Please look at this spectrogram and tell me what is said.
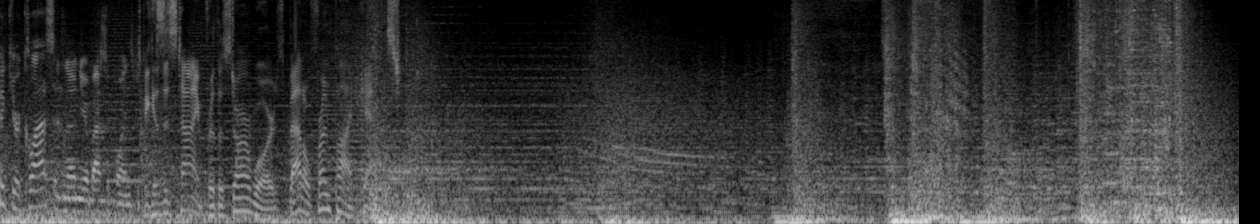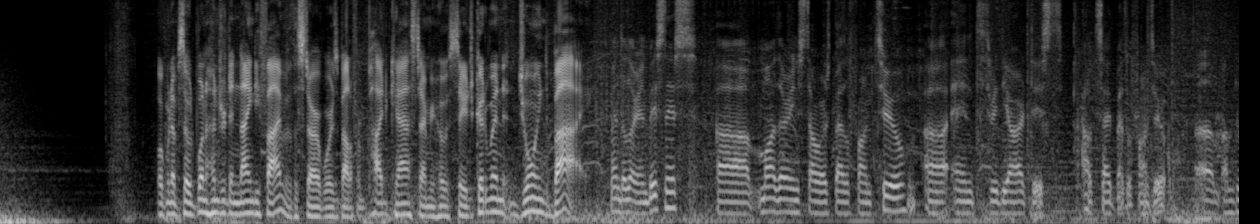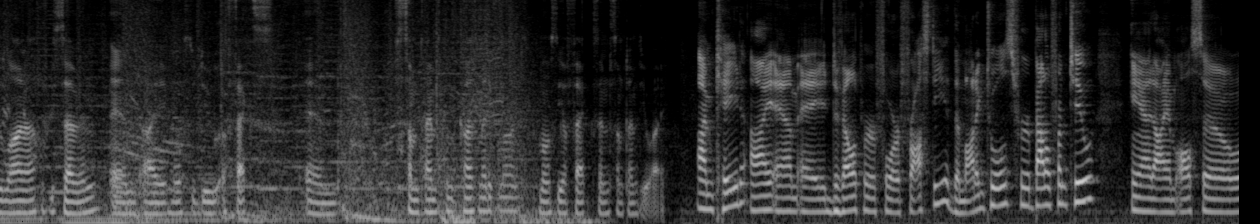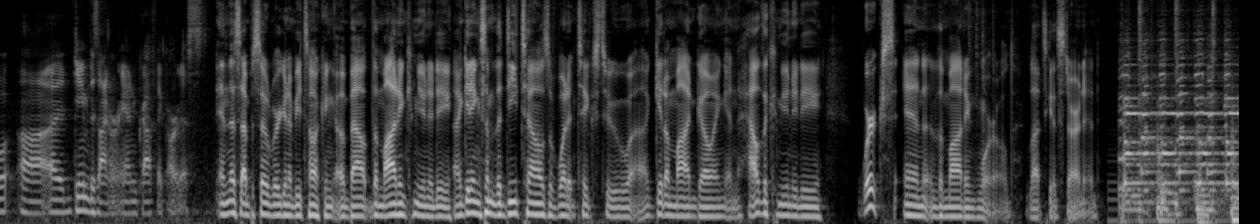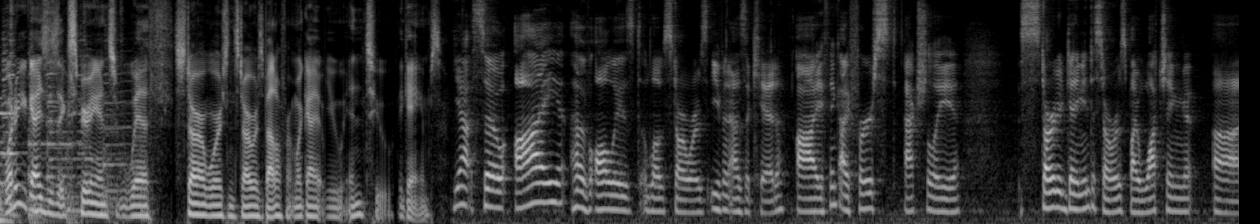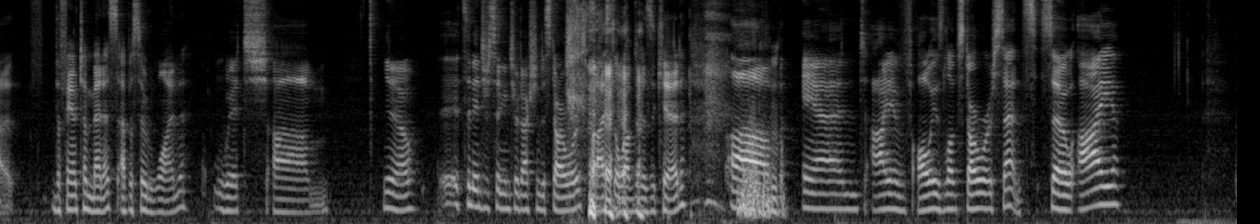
pick your class and earn your battle points. Because it's time for the Star Wars Battlefront podcast. Welcome to episode 195 of the Star Wars Battlefront podcast. I'm your host, Sage Goodwin, joined by Mandalorian Business, uh, Modder in Star Wars Battlefront 2, uh, and 3D artist outside Battlefront 2. Um, I'm Dulana, 57, and I mostly do effects and sometimes cosmetic mods, mostly effects and sometimes UI. I'm Cade. I am a developer for Frosty, the modding tools for Battlefront 2, and I am also uh, a game designer and graphic artist. In this episode, we're going to be talking about the modding community, uh, getting some of the details of what it takes to uh, get a mod going and how the community works in the modding world. Let's get started. What are you guys' experience with Star Wars and Star Wars Battlefront? What got you into the games? Yeah, so I have always loved Star Wars, even as a kid. I think I first actually started getting into Star Wars by watching uh, The Phantom Menace Episode 1, which, um, you know, it's an interesting introduction to Star Wars, but I still loved it as a kid. Um, and I have always loved Star Wars since. So I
